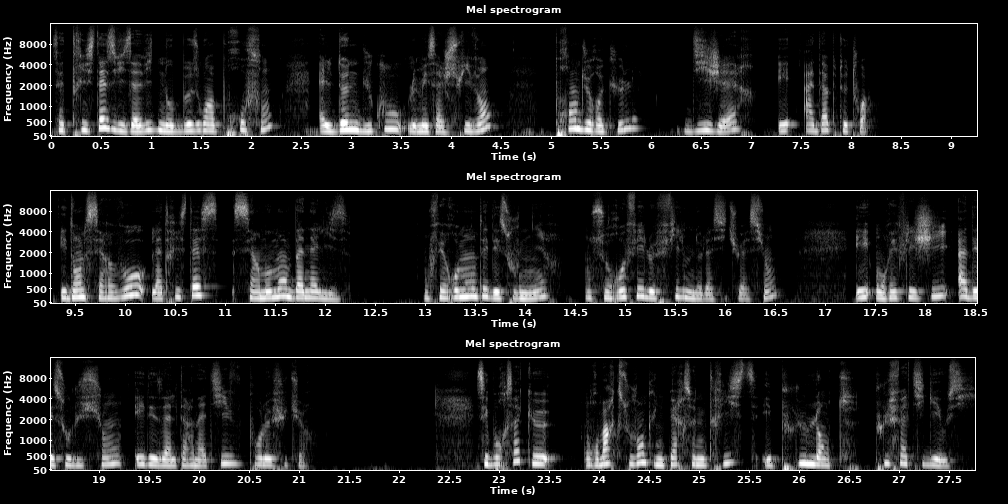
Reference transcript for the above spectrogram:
Cette tristesse vis-à-vis de nos besoins profonds, elle donne du coup le message suivant, prends du recul, digère et adapte-toi. Et dans le cerveau, la tristesse, c'est un moment d'analyse. On fait remonter des souvenirs, on se refait le film de la situation et on réfléchit à des solutions et des alternatives pour le futur. C'est pour ça que on remarque souvent qu'une personne triste est plus lente, plus fatiguée aussi.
